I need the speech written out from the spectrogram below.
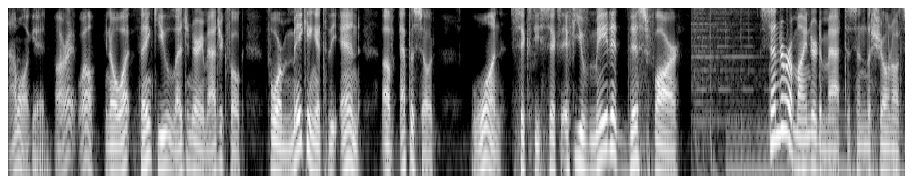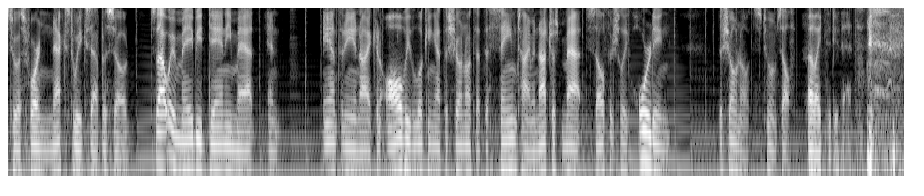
I'm all good. All right. Well, you know what? Thank you, legendary magic folk, for making it to the end of episode 166. If you've made it this far, send a reminder to Matt to send the show notes to us for next week's episode. So that way, maybe Danny, Matt, and Anthony and I can all be looking at the show notes at the same time and not just Matt selfishly hoarding the show notes to himself. I like to do that.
